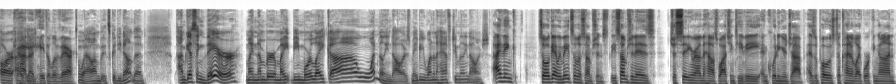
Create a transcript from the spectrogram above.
R I. God, I'd hate to live there. Well, I'm, it's good you don't then. I'm guessing there, my number might be more like uh, $1 million, maybe one and a half, $2 million. I think so. Again, we made some assumptions. The assumption is just sitting around the house watching TV and quitting your job, as opposed to kind of like working on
